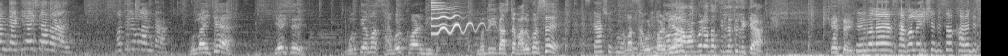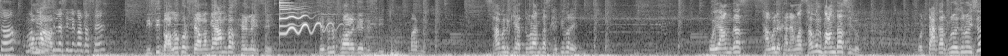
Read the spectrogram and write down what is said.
বলান কা কি হয়েছে ভাই? মতিরে বলান কা বুলাইকে কি হয়েছে মতি আমার ছাগল খড় দিয়েছে মতি কি কাজটা ভালো করছে আজকে আসুক মতি। আমার ছাগল খড় দিয়া। আমার করে এত চিল্লা চিল্লি কে কেছে তুমি বলে ছাগল এসে দিছো খরে দিছো? মতি মা। সিলে সিলে করতেছে দিছি ভালো করছে আমাকে আম গাছ সেজন্য খোয়ারে দিয়ে দিছি। বাবি ছাগল কি এত বড় আম গাছ খাইতে পারে ওই আম গাছ ছাগলে খানে আমার ছাগল বান্ধা ছিল ওর টাকার প্রয়োজন হয়েছে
